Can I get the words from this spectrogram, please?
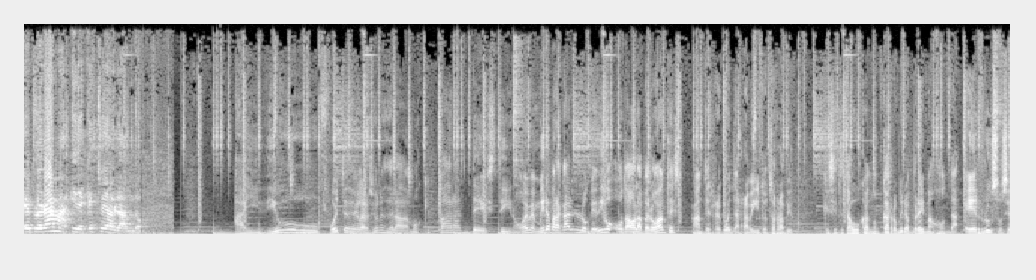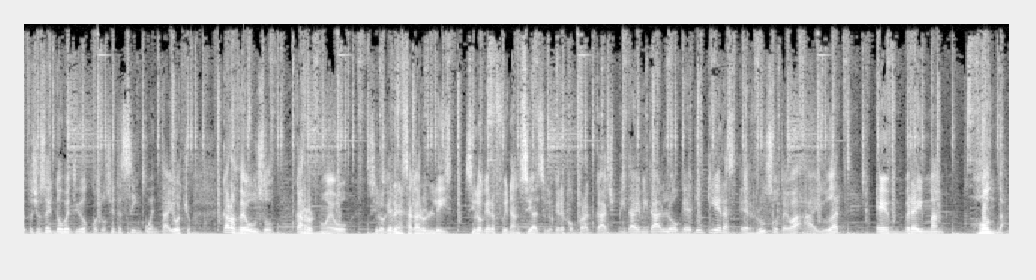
el programa y de qué estoy hablando. Ay Dios, fuertes declaraciones de la Damoski para Destino. Mira para acá lo que dijo Otaola, pero antes, antes recuerda, rapidito, esto es rápido, que si te estás buscando un carro, mira, Brayman Honda, el ruso, 786-222-4758. Carros de uso, carros nuevos, si lo quieres sacar un lease, si lo quieres financiar, si lo quieres comprar cash, mitad y mitad, lo que tú quieras, el ruso te va a ayudar en Brayman Honda.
